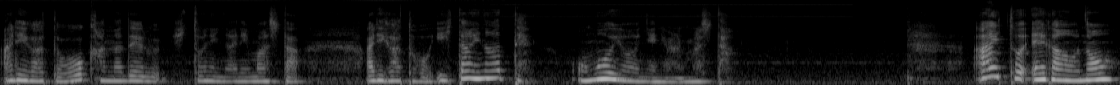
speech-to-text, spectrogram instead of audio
ありがとうを奏でる人になりました。ありがとうを言いたいなって思うようになりました。愛と笑顔の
